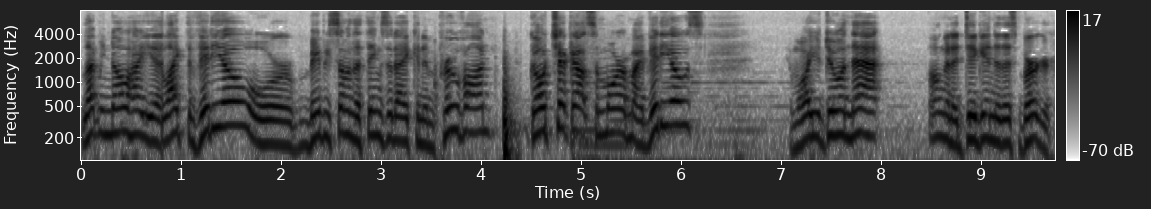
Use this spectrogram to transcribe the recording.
let me know how you like the video or maybe some of the things that I can improve on. Go check out some more of my videos. And while you're doing that, I'm gonna dig into this burger.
